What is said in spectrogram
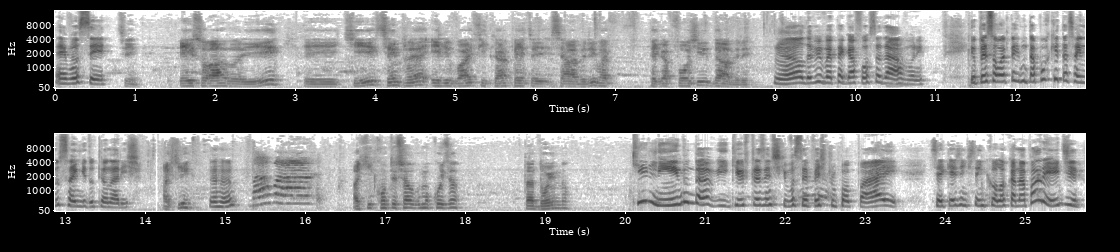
É você. Sim. Essa árvore eh, que sempre ele vai ficar perto dessa árvore, vai pegar forte da árvore. Não, o Davi vai pegar a força da árvore. E o pessoal vai perguntar por que tá saindo sangue do teu nariz. Aqui, Aham. Baba. aqui aconteceu alguma coisa. Tá doendo? Que lindo, Davi, que os presentes que você fez pro papai. Isso aqui a gente tem que colocar na parede.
